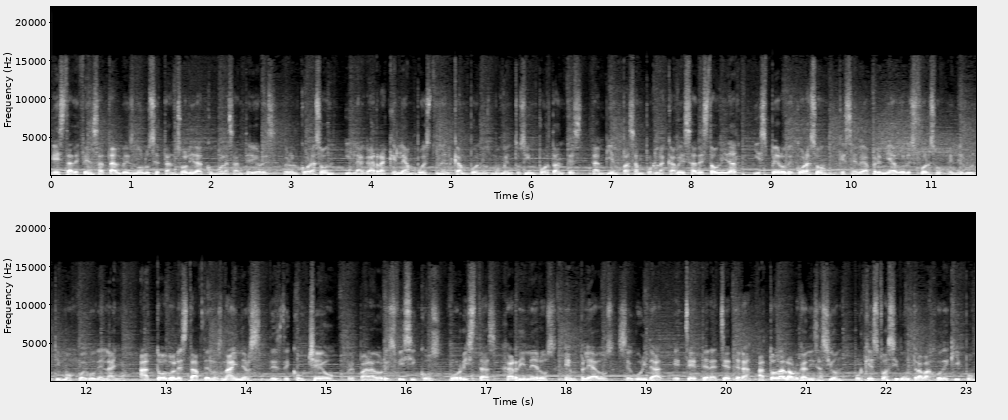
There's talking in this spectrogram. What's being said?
esta defensa tal vez no luce tan sólida como las anteriores, pero el corazón y la garra que le han puesto en el campo en los momentos importantes también pasan por la cabeza de esta unidad y espero de corazón que se vea premiado el esfuerzo en el último juego del año. A todo el staff de los Niners, desde cocheo, preparadores físicos, porristas, jardineros, empleados, seguridad, etcétera, etcétera, a toda la organización, porque esto ha sido un trabajo de equipo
